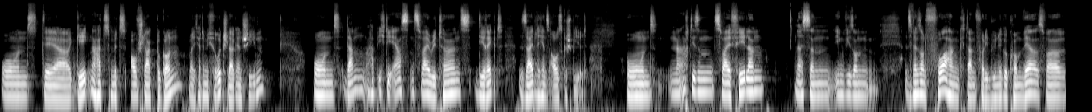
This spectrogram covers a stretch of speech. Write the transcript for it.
und der Gegner hat mit Aufschlag begonnen, weil ich hatte mich für Rückschlag entschieden. Und dann habe ich die ersten zwei Returns direkt seitlich ins Ausgespielt. Und nach diesen zwei Fehlern da ist dann irgendwie so ein, als wenn so ein Vorhang dann vor die Bühne gekommen wäre. Es war,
